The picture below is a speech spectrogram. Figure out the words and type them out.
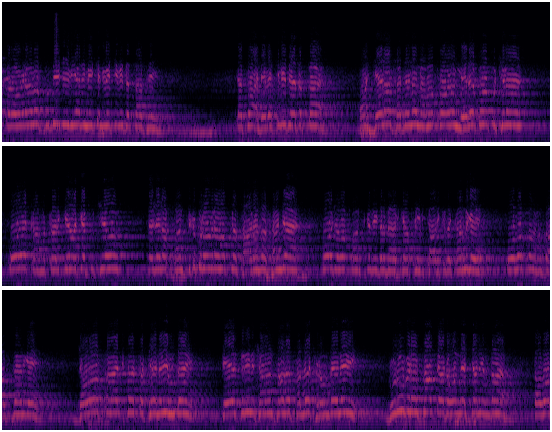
ਇਹ ਪ੍ਰੋਗਰਾਮ ਬੁੱਧੀਜੀਵੀਆਂ ਦੀ ਮੀਟਿੰਗ ਵਿੱਚ ਵੀ ਦਿੱਤਾ ਸੀ। ਤੇ ਤੁਹਾਡੇ ਵਿੱਚ ਵੀ ਦੇ ਦਿੱਤਾ ਹੁਣ ਜਿਹੜਾ ਸੱਜਣ ਨੇ ਨਵਾਂ ਪ੍ਰੋਗਰਾਮ ਮੇਰੇ ਕੋਲ ਪੁੱਛਣਾ ਹੈ, ਉਹ ਇਹ ਕੰਮ ਕਰਕੇ ਆ ਕੇ ਪੁੱਛਿਓ ਤੇ ਜਿਹੜਾ ਪੰਥਕ ਪ੍ਰੋਗਰਾਮ ਆਪਣਾ ਸਾਰਿਆਂ ਦਾ ਸਾਂਝਾ ਹੈ ਉਹ ਜਦੋਂ ਪੰਥਕ ਲੀਡਰ ਬੈਠ ਕੇ ਆਪਣੀ ਵਿਚਾਰ ਕਿਤੇ ਕਰਨਗੇ ਉਦੋਂ ਤੁਹਾਨੂੰ ਦੱਸ ਦੇਣਗੇ। ਜਦੋਂ ਤੱਕ ਤਾਂ ਇਕੱਠੇ ਨਹੀਂ ਹੁੰਦੇ ਕੇਸਰੀ ਨਿਸ਼ਾਨ ਸਾਹਿਬ ਦੇ ਥੱਲੇ ਖੜਾਉਂਦੇ ਨਹੀਂ ਗੁਰੂ ਗ੍ਰੰਥ ਸਾਹਿਬ ਤੇ ਅਡੋਲ ਨੇਚਾ ਨਹੀਂ ਹੁੰਦਾ। ਤਦੋਂ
